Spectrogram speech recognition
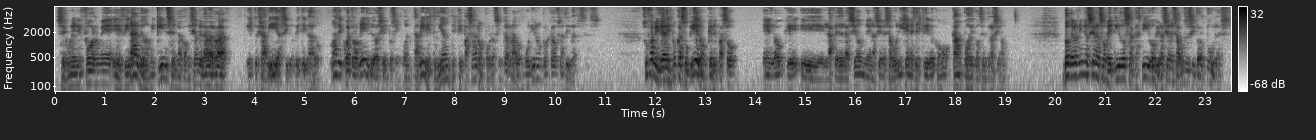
Según el informe eh, final de 2015 en la Comisión de la Verdad, esto ya había sido investigado, más de 4.000 de 250.000 estudiantes que pasaron por los internados murieron por causas diversas. Sus familiares nunca supieron qué les pasó en lo que eh, la Federación de Naciones Aborígenes describe como campos de concentración, donde los niños eran sometidos a castigos, violaciones, abusos y torturas.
